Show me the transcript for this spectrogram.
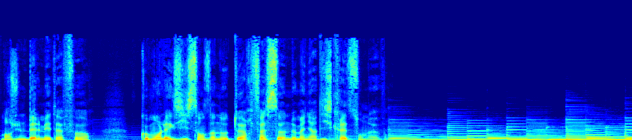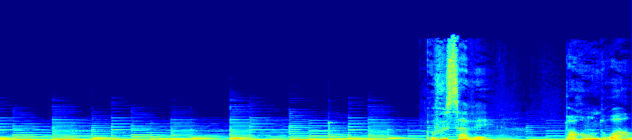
dans une belle métaphore, comment l'existence d'un auteur façonne de manière discrète son œuvre. Vous savez, par endroits,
